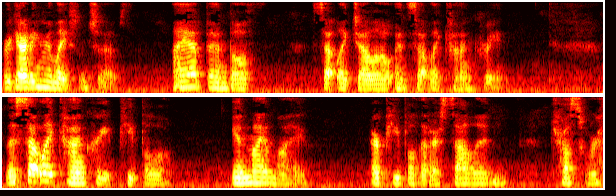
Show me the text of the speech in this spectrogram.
regarding relationships. I have been both set like jello and set like concrete. The set like concrete people in my life are people that are solid, trustworthy,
